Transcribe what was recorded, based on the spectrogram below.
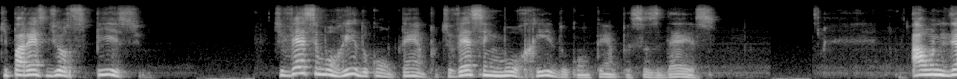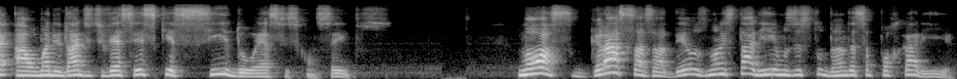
que parecem de hospício, tivessem morrido com o tempo, tivessem morrido com o tempo essas ideias, a, a humanidade tivesse esquecido esses conceitos, nós, graças a Deus, não estaríamos estudando essa porcaria.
